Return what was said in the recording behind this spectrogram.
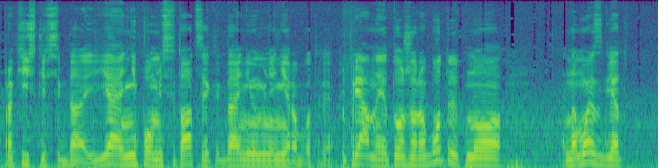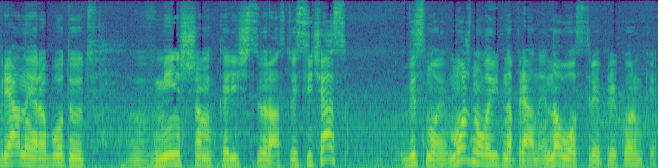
практически всегда. Я не помню ситуации, когда они у меня не работали. Пряные тоже работают, но, на мой взгляд, пряные работают в меньшем количестве раз. То есть сейчас, весной, можно ловить на пряные, на острые прикормки.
